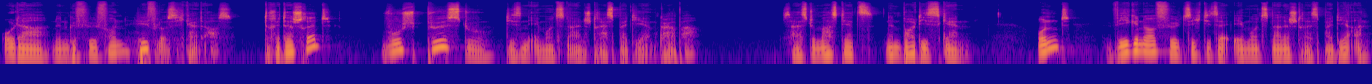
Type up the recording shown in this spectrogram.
oder ein Gefühl von Hilflosigkeit aus? Dritter Schritt. Wo spürst du diesen emotionalen Stress bei dir im Körper? Das heißt, du machst jetzt einen Bodyscan. Und wie genau fühlt sich dieser emotionale Stress bei dir an?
